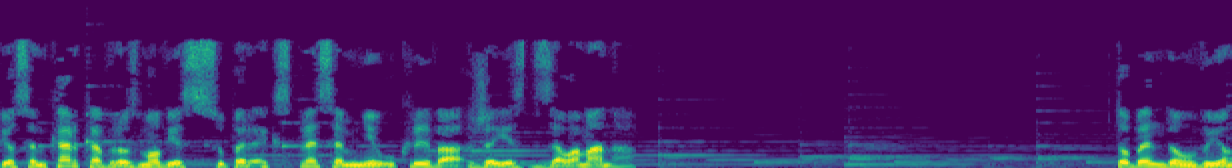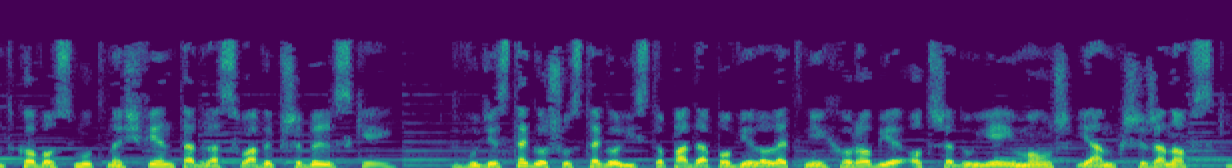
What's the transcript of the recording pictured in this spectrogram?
Piosenkarka w rozmowie z Super Expressem nie ukrywa, że jest załamana. To będą wyjątkowo smutne święta dla Sławy Przybylskiej. 26 listopada po wieloletniej chorobie odszedł jej mąż Jan Krzyżanowski.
